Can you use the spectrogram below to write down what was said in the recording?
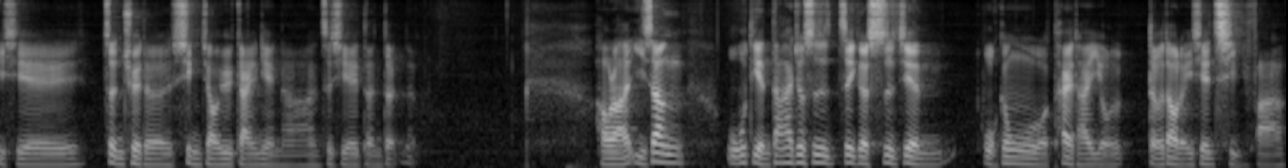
一些。正确的性教育概念啊，这些等等的。好啦，以上五点大概就是这个事件，我跟我太太有得到的一些启发，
